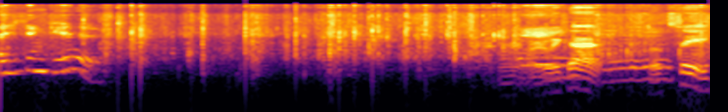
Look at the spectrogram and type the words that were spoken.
Do you think it is? Alright, what do we got? Let's see. is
